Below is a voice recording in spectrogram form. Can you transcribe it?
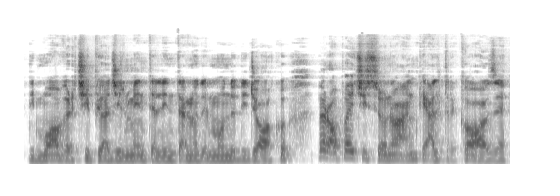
di muoverci più agilmente all'interno del mondo di gioco, però poi ci sono anche altre cose.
